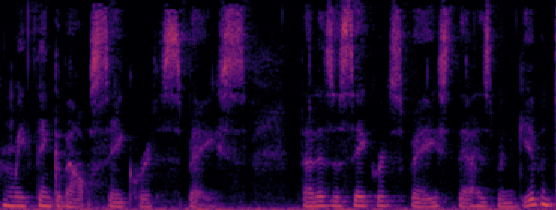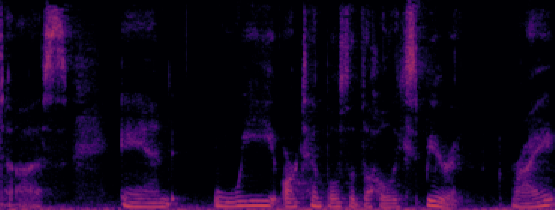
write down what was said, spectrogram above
when we think about sacred space. That is a sacred space that has been given to us, and we are temples of the Holy Spirit, right?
